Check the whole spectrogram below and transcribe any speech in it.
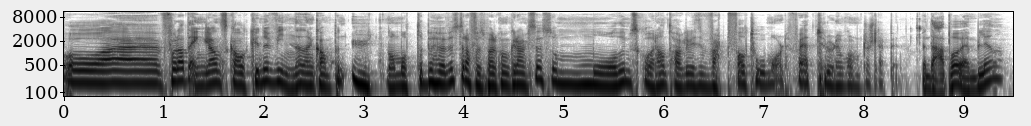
Og for at England skal kunne vinne den kampen uten å måtte behøve straffesparkkonkurranse, så må de skåre antageligvis i hvert fall to mål. For jeg tror de kommer til å slippe inn. Men det er på Wembley, da.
